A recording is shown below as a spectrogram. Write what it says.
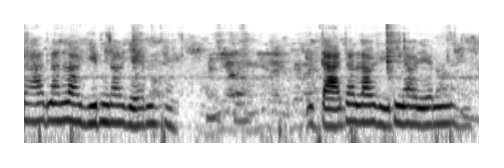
ตานั้นเรายิ้มเราแย้มเลย อันนี้เอาตรงนี้เลยใช่ไหม อีตานั้นเรายิ้มเราแย้มเลย ไม่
